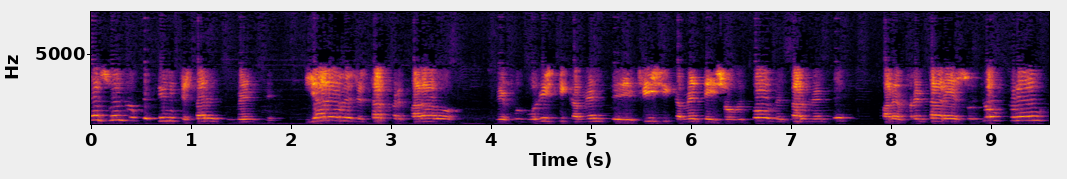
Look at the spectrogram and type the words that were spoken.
Eso es lo que tiene que estar en tu mente. Ya debes estar preparado futbolísticamente, físicamente y sobre todo mentalmente para enfrentar eso. Yo creo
